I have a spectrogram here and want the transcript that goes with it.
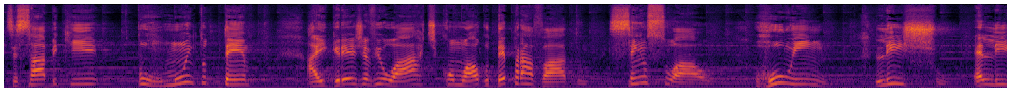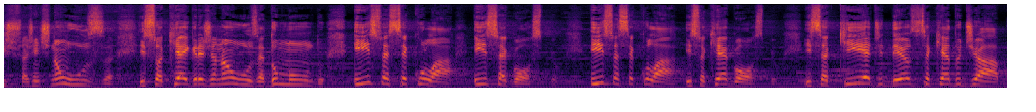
Você sabe que por muito tempo a igreja viu arte como algo depravado, sensual, ruim, lixo, é lixo, a gente não usa. Isso aqui a igreja não usa, é do mundo. Isso é secular, isso é gospel. Isso é secular, isso aqui é gospel. Isso aqui é de Deus, isso aqui é do diabo.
